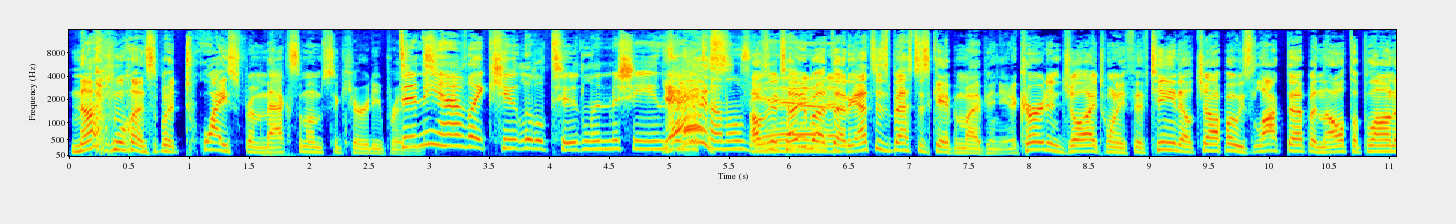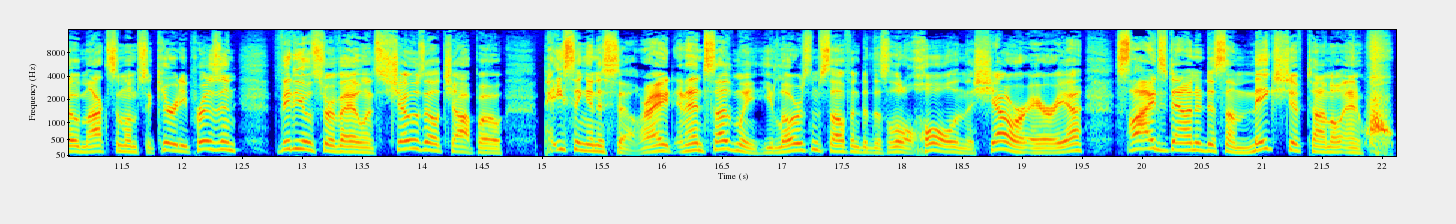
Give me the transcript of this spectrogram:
not once, but twice from maximum security prisons. Didn't he have like cute little tootling machines in Yes, the tunnels? I was going to tell you about that. That's his best escape, in my opinion. It occurred in July 2015. El Chapo, he's locked up in the Altiplano maximum security prison. Video surveillance shows El Chapo pacing in his cell, right? And then suddenly he lowers himself into this little hole in the shower area, slides down into some makeshift tunnel, and whew,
